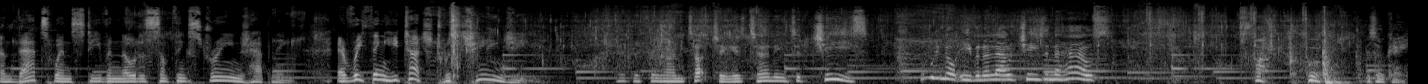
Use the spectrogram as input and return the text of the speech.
And that's when Steven noticed something strange happening. Everything he touched was changing. Everything I'm touching is turning to cheese. We're not even allowed cheese in the house. It's okay.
